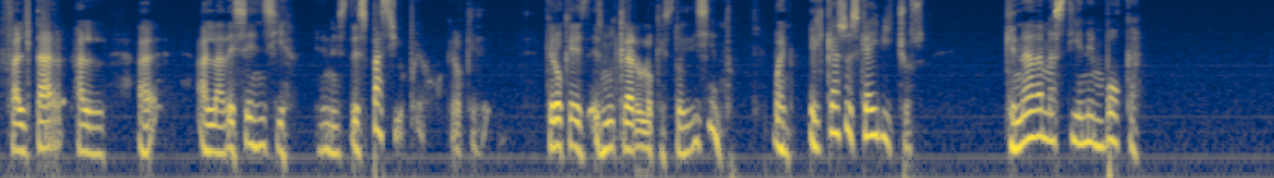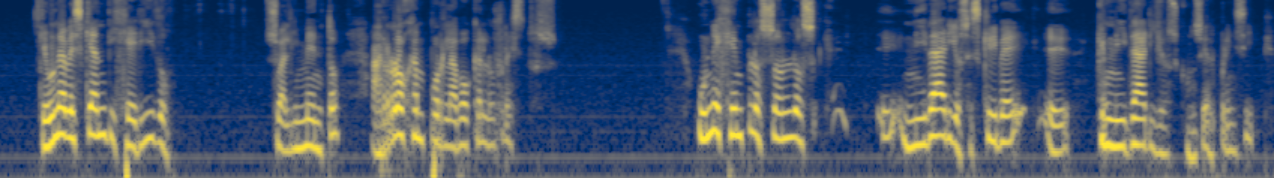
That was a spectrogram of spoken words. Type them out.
faltar al, a, la decencia en este espacio, pero creo que, creo que es muy claro lo que estoy diciendo. Bueno, el caso es que hay bichos que nada más tienen boca, que una vez que han digerido su alimento, arrojan por la boca los restos. Un ejemplo son los eh, nidarios, escribe eh, cnidarios, como sea al principio.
